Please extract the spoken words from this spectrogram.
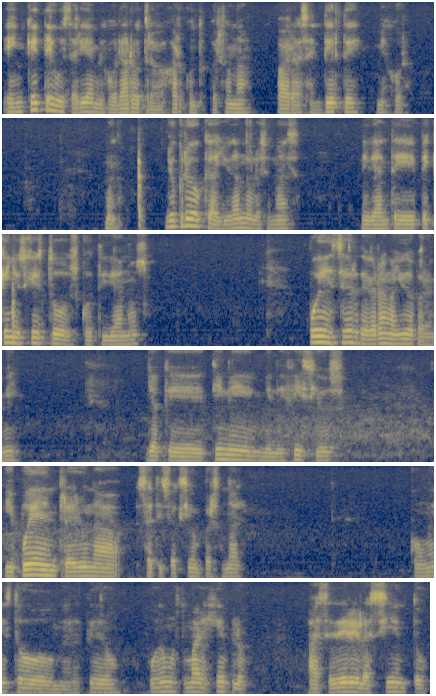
¿En qué te gustaría mejorar o trabajar con tu persona para sentirte mejor? Bueno, yo creo que ayudando a los demás mediante pequeños gestos cotidianos pueden ser de gran ayuda para mí, ya que tienen beneficios y pueden traer una satisfacción personal. Con esto me refiero, podemos tomar ejemplo, a ceder el asiento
